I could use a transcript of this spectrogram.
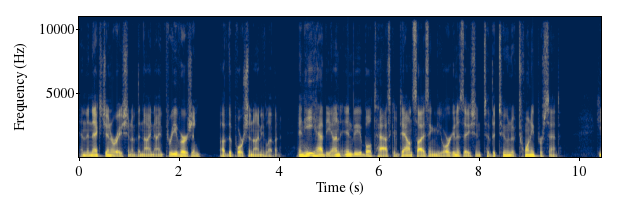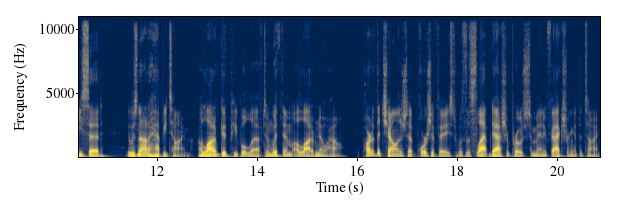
and the next generation of the 993 version of the Porsche 911. And he had the unenviable task of downsizing the organization to the tune of 20%. He said, It was not a happy time. A lot of good people left, and with them, a lot of know how. Part of the challenge that Porsche faced was the slapdash approach to manufacturing at the time,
